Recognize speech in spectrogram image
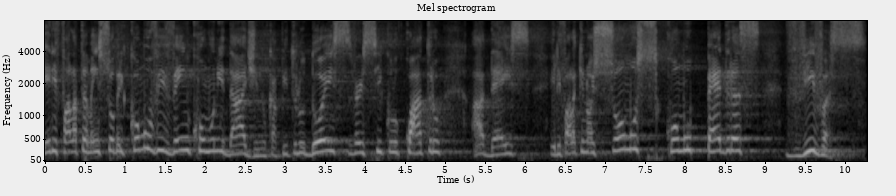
E ele fala também sobre como viver em comunidade, no capítulo 2, versículo 4 a 10. Ele fala que nós somos como pedras vivas,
